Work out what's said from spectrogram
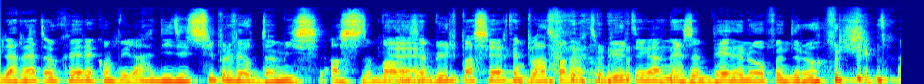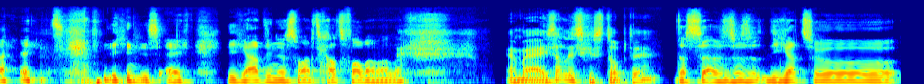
daarnet ook weer een compilatie, die doet superveel dummies. Als de bal Ja. in zijn buurt passeert, in plaats van uit de buurt te gaan, nee, zijn benen open erover. die, is echt, die gaat in een zwart gat vallen wel. Hè. Ja, maar hij is al eens gestopt, hè? Dat zou, zo- die gaat zo...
